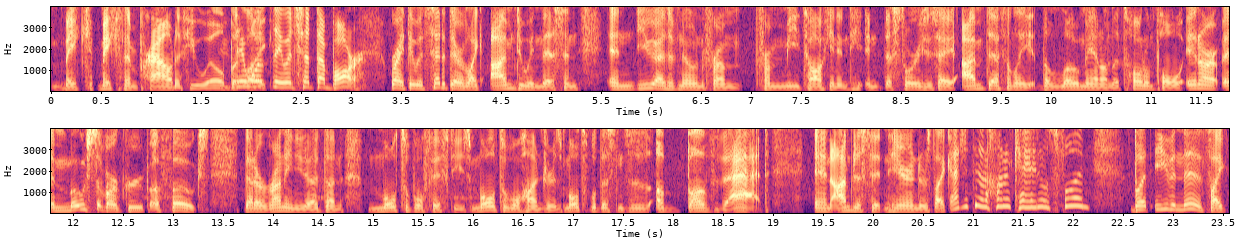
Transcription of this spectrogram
make make them proud, if you will, but they like would they would set that bar. right they would set it there of like i'm doing this and and you guys have known from from me talking and, and the stories you say i'm definitely the low man on the totem pole in our in most of our group of folks that are running. You know i've done multiple 50s multiple hundreds multiple distances above that. And i'm just sitting here and it was like i just did 100k and it was fun. But even then it's like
